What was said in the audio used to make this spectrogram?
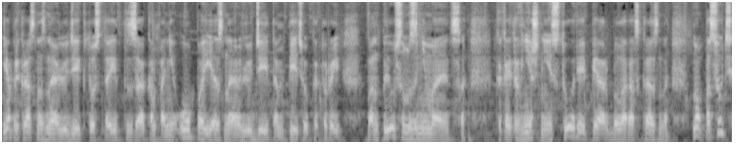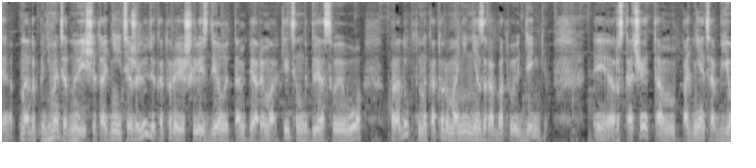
Я прекрасно знаю людей, кто стоит за компанией Oppo, я знаю людей, там, Петю, который OnePlus занимается. Какая-то внешняя история, пиар была рассказана. Но, по сути, надо понимать одну вещь. Это одни и те же люди, которые решили сделать там пиар и маркетинг для своего продукта, на котором они не зарабатывают деньги. И раскачать там, поднять объем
